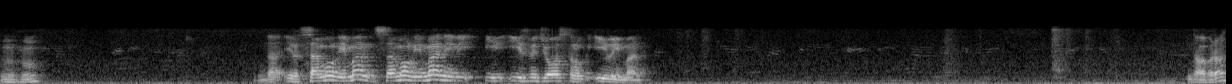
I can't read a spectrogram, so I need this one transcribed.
Mhm. Da, ili samo liman, samo liman ili i, između ostalog i liman? Dobro.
